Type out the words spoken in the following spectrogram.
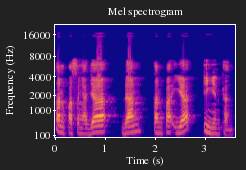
tanpa sengaja dan tanpa ia inginkan.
